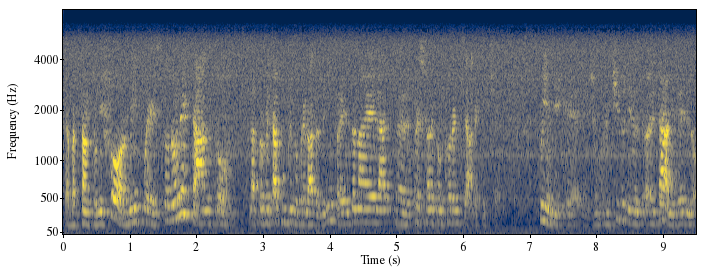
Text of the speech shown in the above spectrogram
è abbastanza uniforme in questo, non è tanto la proprietà pubblico-privata dell'impresa ma è la pressione concorrenziale che c'è. Quindi eh, c'è un principio di neutralità a livello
